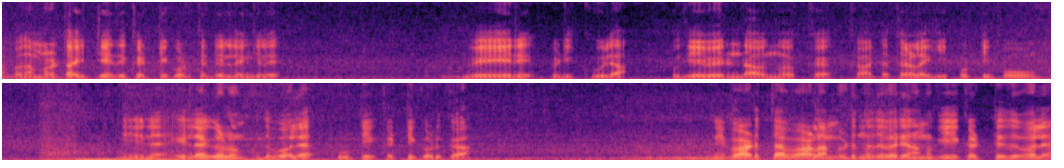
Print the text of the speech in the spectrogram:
അപ്പോൾ നമ്മൾ ടൈറ്റ് ചെയ്ത് കെട്ടി കൊടുത്തിട്ടില്ലെങ്കിൽ വേര് പിടിക്കൂല. പുതിയ വേരുണ്ടാകുന്നതൊക്കെ കാറ്റത്ത് ഇളകി പൊട്ടിപ്പോവും. ഇതിന്റെ ഇലകളും ഇതുപോലെ കൂട്ടി കെട്ടിക്കൊടുക്കുക ഇനിയിപ്പോൾ അടുത്ത വളം ഇടുന്നത് വരെ നമുക്ക് ഈ കെട്ട് ഇതുപോലെ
